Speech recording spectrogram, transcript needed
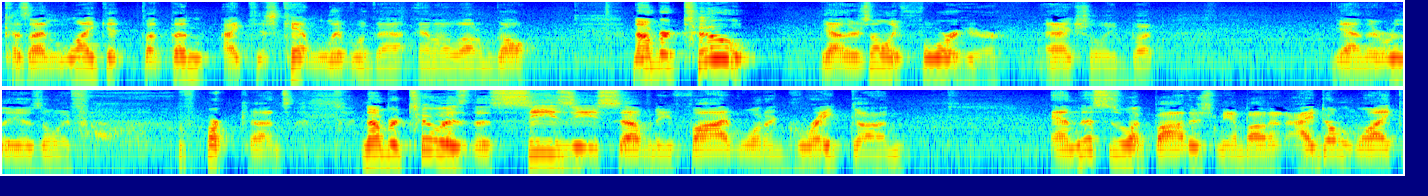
because i like it but then i just can't live with that and i let them go. Number two yeah there's only four here actually but yeah, there really is only four, guns. Number two is the CZ75. What a great gun. And this is what bothers me about it. I don't like,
